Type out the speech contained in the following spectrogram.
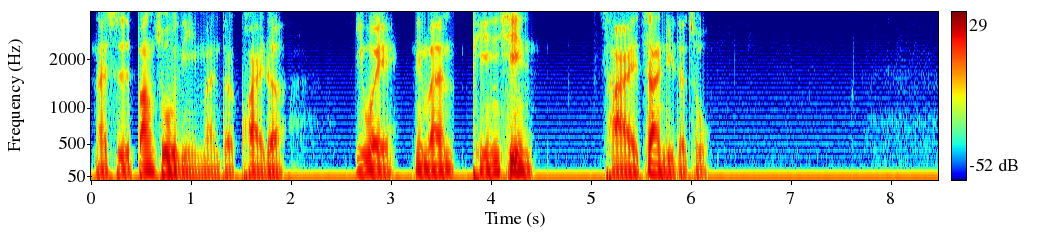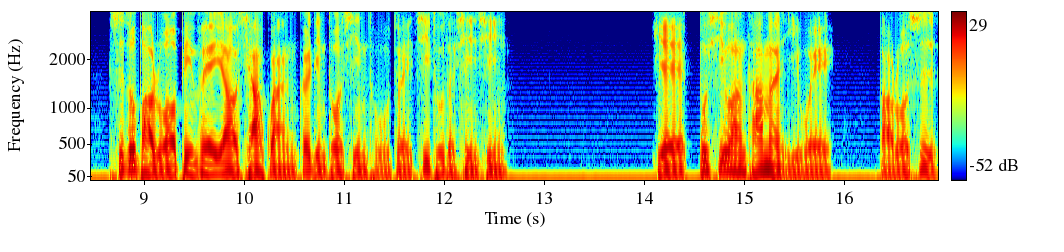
乃是帮助你们的快乐，因为你们凭信才站立得住。”使徒保罗并非要辖管哥林多信徒对基督的信心，也不希望他们以为保罗是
